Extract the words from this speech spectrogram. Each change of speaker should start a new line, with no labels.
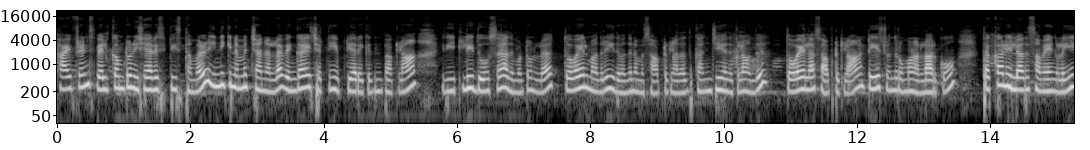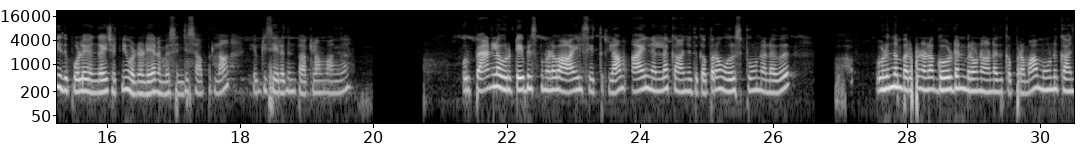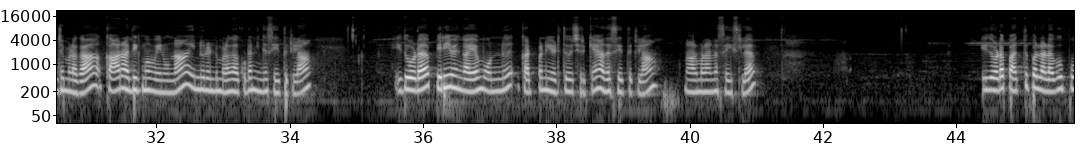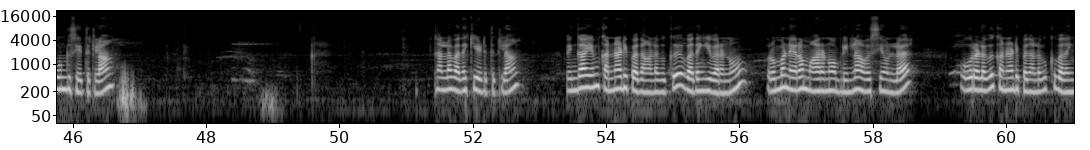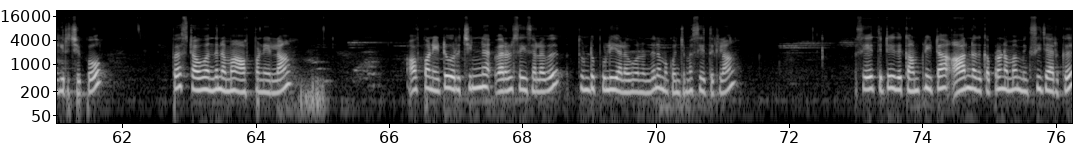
Hi friends welcome to Nisha recipes Tamil இன்றைக்கி நம்ம சேனலில் வெங்காய சட்னி எப்படி அரைக்குதுன்னு பார்க்கலாம். இது இட்லி தோசை அது மட்டும் இல்லை துவையல் மாதிரி இதை வந்து நம்ம சாப்பிட்டுக்கலாம். அதாவது கஞ்சி அதுக்கெல்லாம் வந்து துவையலாக சாப்பிட்டுக்கலாம். டேஸ்ட் வந்து ரொம்ப நல்லாயிருக்கும் தக்காளி இல்லாத சமயங்களையும் இது போல் வெங்காய சட்னி உடனடியாக நம்ம செஞ்சு சாப்பிட்லாம். எப்படி செய்கிறதுன்னு பார்க்கலாம் வாங்க. ஒரு பேனில் ஒரு டேபிள் ஸ்பூன் அளவு ஆயில் சேர்த்துக்கலாம். ஆயில் நல்லா காஞ்சதுக்கப்புறம் ஒரு ஸ்பூன் அளவு உளுந்தம்பருப்பு நல்லா கோல்டன் ப்ரௌன் ஆனதுக்கப்புறமா மூணு காஞ்ச மிளகா காரம் அதிகமாக வேணும்னா இன்னும் ரெண்டு மிளகா கூட நீங்கள் சேர்த்துக்கலாம். இதோட பெரிய வெங்காயம் ஒன்று கட் பண்ணி எடுத்து வச்சுருக்கேன். அதை சேர்த்துக்கலாம். நார்மலான சைஸில் இதோட பத்து பல் அளவு பூண்டு சேர்த்துக்கலாம். நல்லா வதக்கி எடுத்துக்கலாம். வெங்காயம் கண்ணாடி பதம் அளவுக்கு வதங்கி வரணும். ரொம்ப நேரம் மாறணும் அப்படின்லாம் அவசியம் இல்லை. ஓரளவு கண்ணாடி பதம் அளவுக்கு வதங்கிருச்சு இப்போது இப்போ ஸ்டவ் வந்து நம்ம ஆஃப் பண்ணிடலாம். ஆஃப் பண்ணிவிட்டு ஒரு சின்ன விரல் சைஸ் அளவு துண்டு புளி அளவு வந்து நம்ம கொஞ்சமாக சேர்த்துக்கலாம். சேர்த்துட்டு இது கம்ப்ளீட்டாக ஆறுனதுக்கப்புறம் நம்ம மிக்சி ஜாருக்கு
